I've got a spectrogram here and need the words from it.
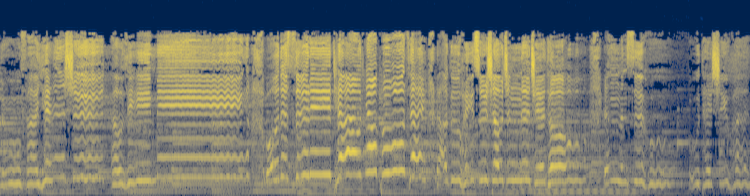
无法延续到黎明，我的思念一条条铺在那个灰色小镇的街头，人们似乎不太喜欢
